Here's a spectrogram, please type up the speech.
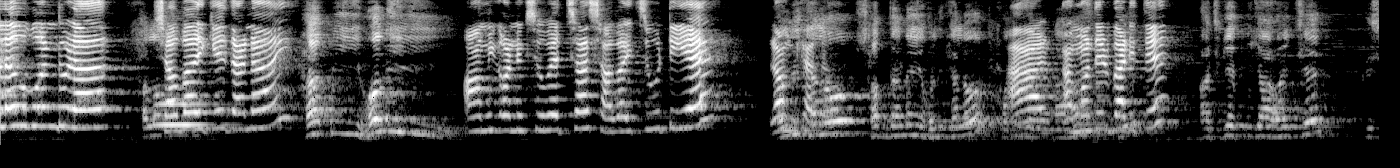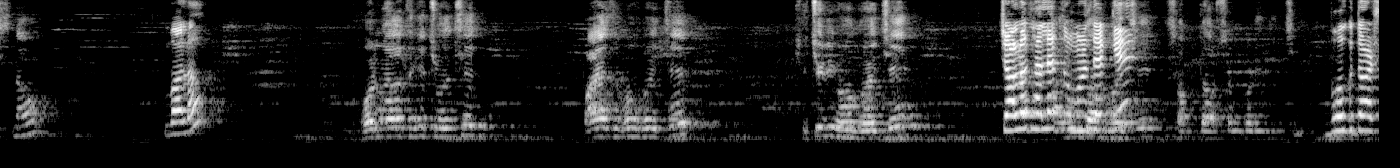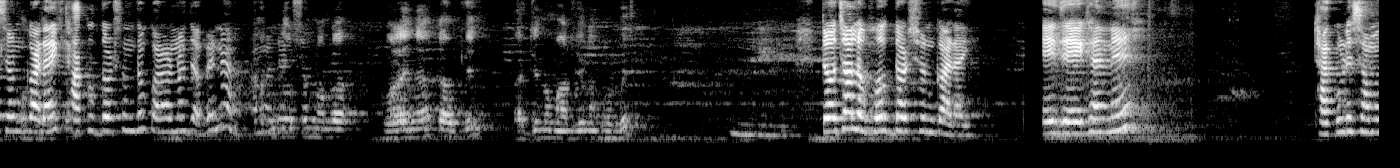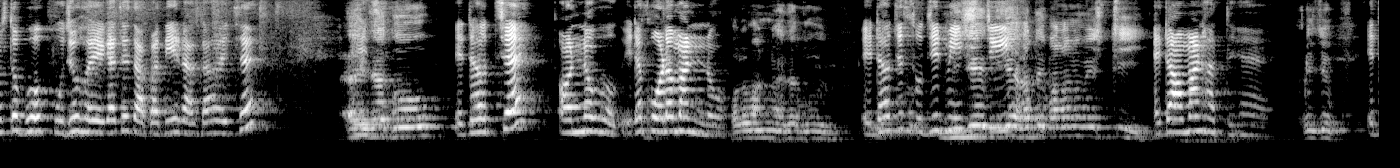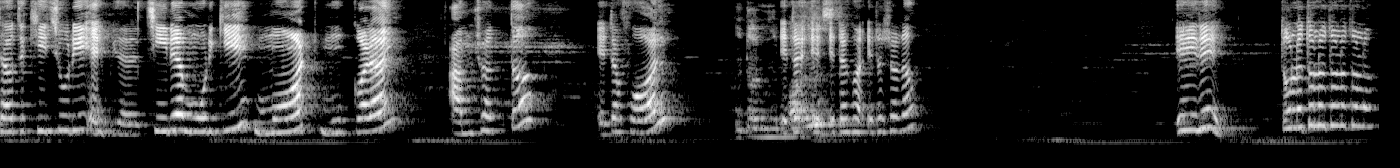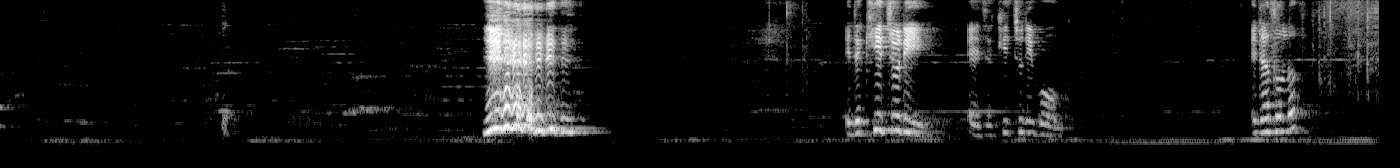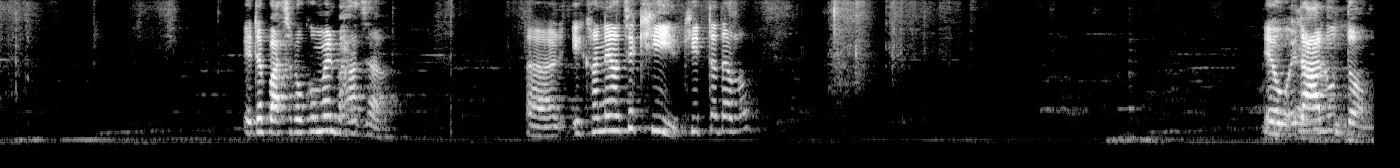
Hello বন্ধুরা। সবাইকে জানাই হ্যাপি হোলি আমি অনেক শুভেচ্ছা সবাই চুটিয়ে রং খেলো। সাবধানে হোলি খেলো। আর আমাদের বাড়িতে আজকে পূজা হয়েছে কৃষ্ণ বলো। ভোরবেলা থেকে চলছে পায়েস ভোগ হয়েছে খিচুড়ি ভোগ হয়েছে। চলো তাহলে তোমাদেরকে সব দর্শন করে দিচ্ছি। ভোগ দর্শন করাই ঠাকুর দর্শন তো করানো যাবে না আমাদের তো- দর্শন আমরা করাই না কাউকে তার জন্য মার্জনা করবে। তো চলো ভোগ দর্শন করাই। এই যে এখানে ঠাকুরের সমস্ত ভোগ পুজো হয়ে গেছে চাপা দিয়ে রাখা হয়েছে। এই দেখো এটা হচ্ছে অন্নভোগ এটা পরমান্ন। পরমান্ন দেখো এটা হচ্ছে সুজির মিষ্টি। নিজে হাতে বানানো মিষ্টি। এটা আমার হাতে হ্যাঁ। এই যে এটা হচ্ছে খিচুড়ি চিঁড়ে মুরগি মট মুগ কড়াই আমসত্ত্ব এটা ফল। এটা এটা এটা এটা সরাও। এই রে তোলো তোলো তোলো তোলো। এটা খিচুড়ি, এই যে খিচুড়ি ভোগ। এটা তোলো। এটা পাঁচ রকমের ভাজা। আর এখানে আছে ক্ষীর। ক্ষীরটা দেখো এও, এটা আলুর দম।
